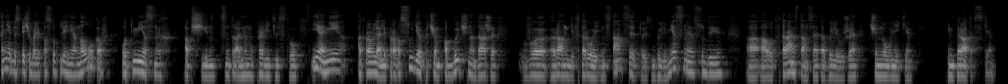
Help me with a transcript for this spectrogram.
Они обеспечивали поступление налогов от местных общин центральному правительству. И они отправляли правосудие, причем обычно даже в ранге второй инстанции, то есть были местные суды, а, а вот вторая инстанция это были уже чиновники императорские.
